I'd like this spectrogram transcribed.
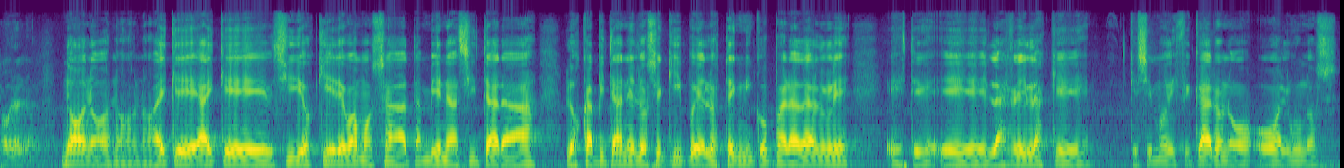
Ahora no. No, no, no, no. Hay que, hay que, si Dios quiere, vamos a también a citar a los capitanes, los equipos y a los técnicos para darle este, eh, las reglas que, que se modificaron o, o algunos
